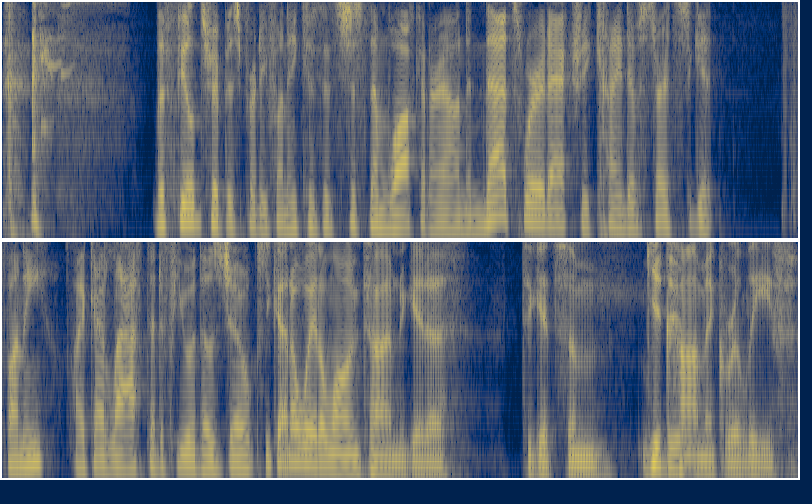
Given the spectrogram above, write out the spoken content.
the field trip is pretty funny because it's just them walking around, and that's where it actually kind of starts to get funny. Like I laughed at a few of those jokes. You gotta wait a long time to get a to get some comic relief.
